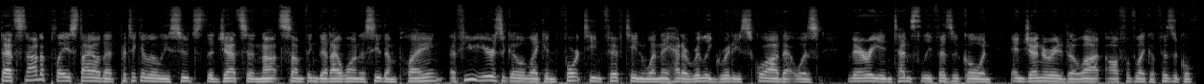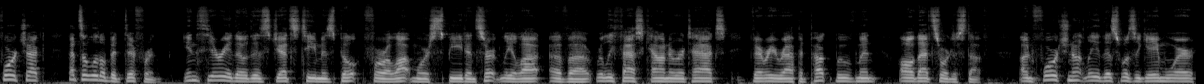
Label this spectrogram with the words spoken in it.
that's not a play style that particularly suits the Jets, and not something that I want to see them playing. A few years ago, like in 14-15, when they had a really gritty squad that was very intensely physical and, and generated a lot off of like a physical forecheck, that's a little bit different. In theory, though, this Jets team is built for a lot more speed and certainly a lot of uh, really fast counterattacks, very rapid puck movement, all that sort of stuff. Unfortunately, this was a game where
